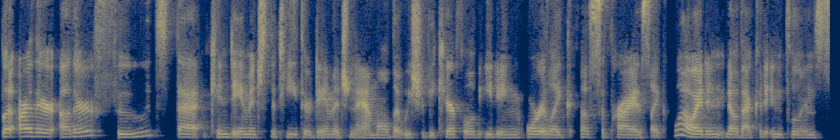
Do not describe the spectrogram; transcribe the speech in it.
But are there other foods that can damage the teeth or damage enamel that we should be careful of eating? Or like a surprise like wow i didn't know that could influence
